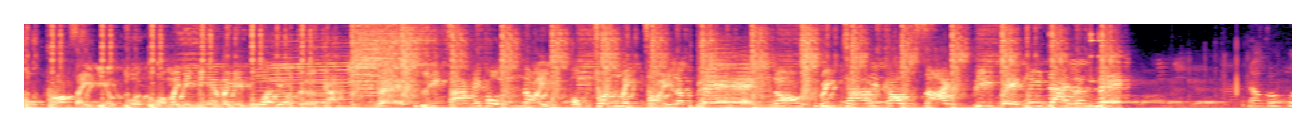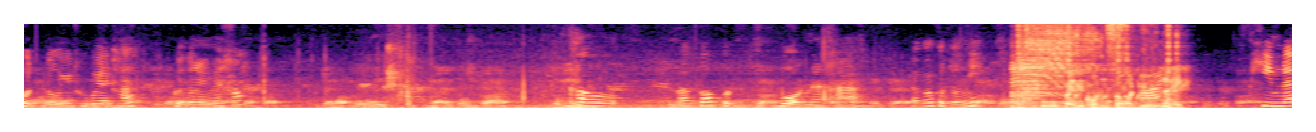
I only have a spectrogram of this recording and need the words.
กูพร้อมใส่เดียวตัวตัวไม่มีเมียไม่มีผัวเดียวเจอกันเฮ้หลีกทางให้ผมหน่อย ผมชนไม่ถอยละเพ่น้องวิ่งช้าที่เขาสาย พี่เบรกไม่ได้ละเน่ดาราได้แก่แล้วก็กดลง YouTube เลยค่ะ กดตรงนี้ไหมคะ จังหวัด เลยนายสงกรานต์สมนึกเข้าแล้วก็กดบวกนะคะ แล้วก็กดตรงนี้กูเป็นคนโสดอยู่ในพิมพ์ได้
